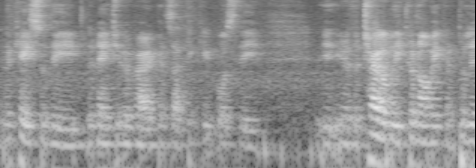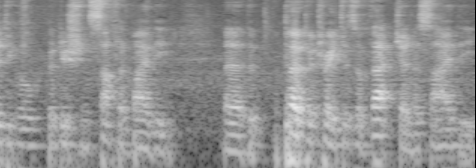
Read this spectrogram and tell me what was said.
In the case of the, the Native Americans, I think it was the, you know, the terrible economic and political conditions suffered by the, uh, the perpetrators of that genocide, the,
